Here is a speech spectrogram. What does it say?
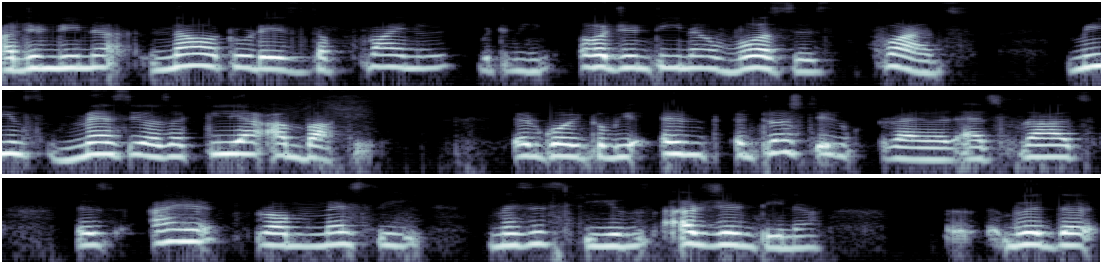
Argentina now today is the final between Argentina versus France. Means Messi versus Kylian Mbappe. It's going to be an interesting rival as France is ahead from Messi, Messi's team's Argentina uh, with the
